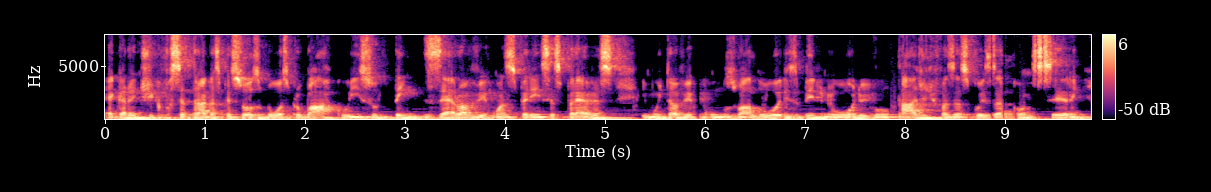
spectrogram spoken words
é garantir que você traga as pessoas boas para o barco. Isso tem zero a ver com as experiências prévias e muito a ver com os valores, brilho no olho e vontade de fazer as coisas acontecerem.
